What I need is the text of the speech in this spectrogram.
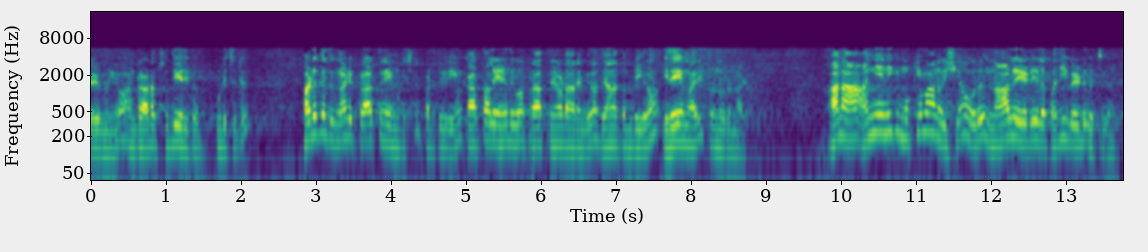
ஏழு மணியோ அன்றாடம் சுத்திகரிப்பை முடிச்சுட்டு படுக்கிறதுக்கு முன்னாடி பிரார்த்தனையை முடிச்சுட்டு படுத்துக்கிறீங்க. காத்தால எழுந்துக்குவோம் பிரார்த்தனையோட ஆரம்பிக்கிறோம் தியானத்தை முடிக்கிறோம். இதே மாதிரி தொண்ணூறு நாள். ஆனால் அன்னன்னைக்கு முக்கியமான விஷயம் ஒரு நாலு ஏடு இல்லை பதிவேடு வச்சுக்கணும்.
